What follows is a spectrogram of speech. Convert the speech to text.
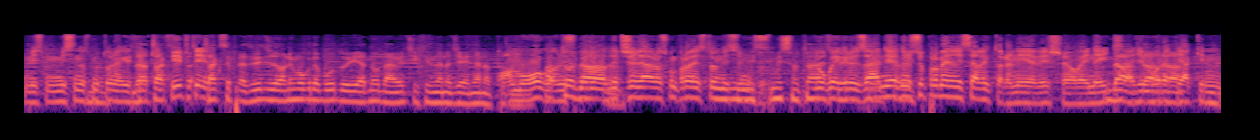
Mislim, mislim da smo tu negdje Da, čak, 50-50. čak se predviđa da oni mogu da budu jedno od najvećih iznenađenja na Pa turniru. mogu, Pa oni to su bili da, da. odlični na evropskom prvenstvu, mislim, Mis- mi smo to dugo igraju zajedno, jedno su promenili selektora, nije više ovaj Neić, Da, sad je da, Murat da. Jakin, m,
